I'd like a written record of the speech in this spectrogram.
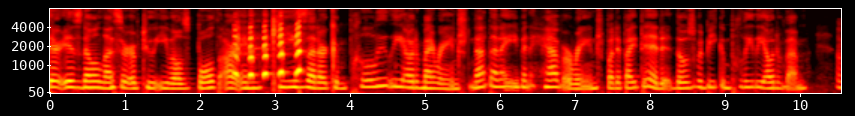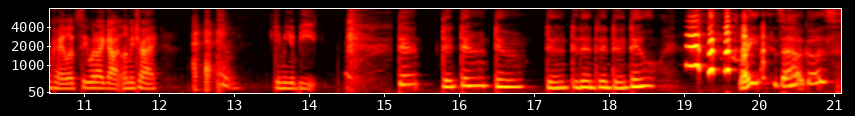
There is no lesser of two evils. Both are in keys that are completely out of my range. Not that I even have a range, but if I did, those would be completely out of them. Okay, let's see what I got. Let me try. Give me a beat. Dun, dun, dun, dun, dun, dun, dun, dun, dun, dun. right? Is that how it goes?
